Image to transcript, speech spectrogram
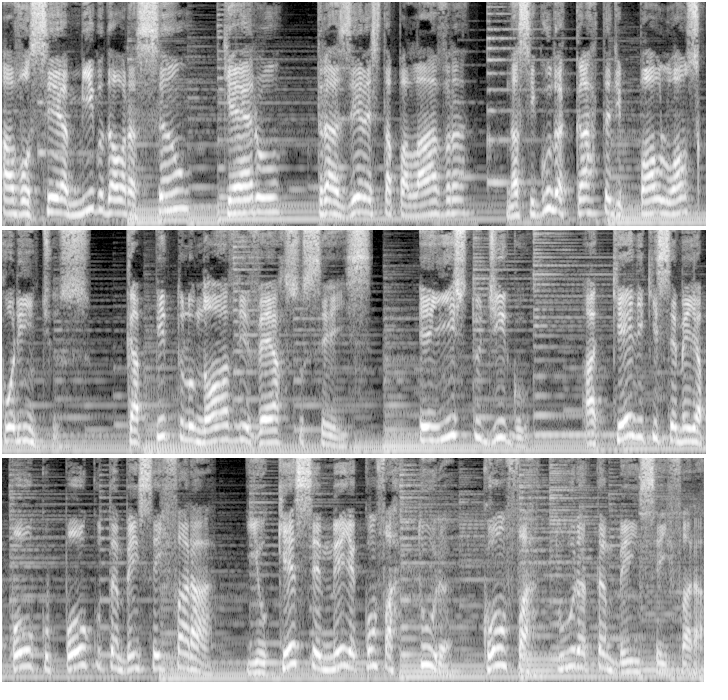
A você, amigo da oração, quero trazer esta palavra na segunda carta de Paulo aos Coríntios, capítulo 9, verso 6. E isto digo: aquele que semeia pouco, pouco também ceifará, e o que semeia com fartura, com fartura também ceifará.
